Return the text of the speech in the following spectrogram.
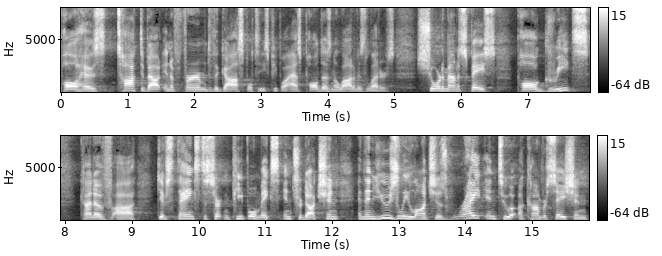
Paul has talked about and affirmed the gospel to these people, as Paul does in a lot of his letters. Short amount of space, Paul greets, kind of uh, gives thanks to certain people, makes introduction, and then usually launches right into a, conversation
